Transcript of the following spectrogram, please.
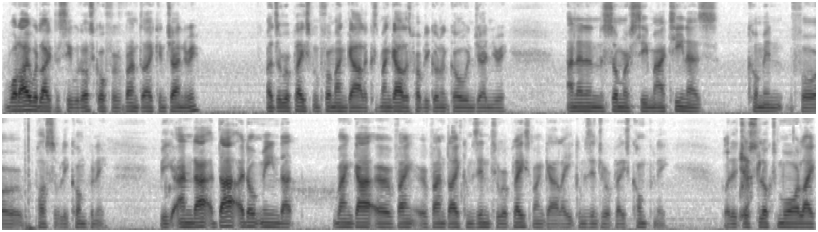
what I would like to see would us go for Van Dijk in January, as a replacement for Mangala, because Mangala is probably going to go in January, and then in the summer see Martinez come in for possibly Kompany. Be- and that that I don't mean that uh, Van Ga- or Van or Van Dijk comes in to replace Mangala. He comes in to replace Kompany. But it Yeah. just looks more like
